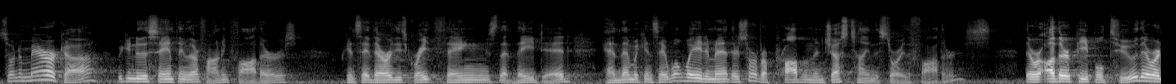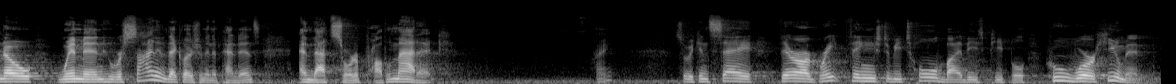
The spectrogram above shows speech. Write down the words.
So in America, we can do the same thing with our founding fathers. We can say there are these great things that they did, and then we can say, well, wait a minute, there's sort of a problem in just telling the story of the fathers. There were other people too. There were no women who were signing the Declaration of Independence, and that's sort of problematic. Right? So we can say there are great things to be told by these people who were human.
